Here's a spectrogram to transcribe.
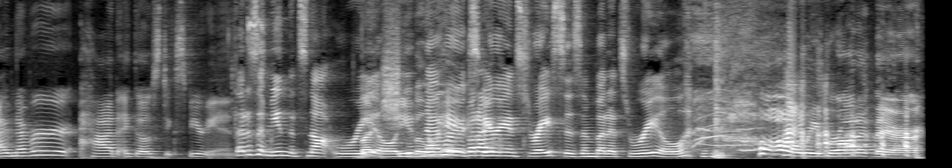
I've never had a ghost experience. That doesn't mean it's not real. she You've believes- never Okay, but I- experienced racism, but it's real. Oh, we brought it there.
